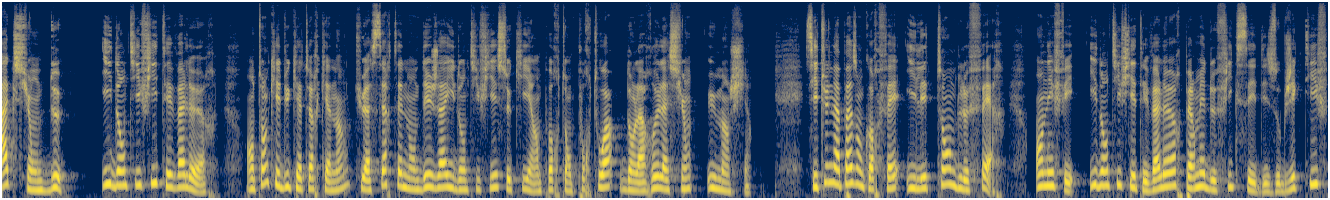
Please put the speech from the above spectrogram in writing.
Action 2. Identifie tes valeurs. En tant qu'éducateur canin, tu as certainement déjà identifié ce qui est important pour toi dans la relation humain-chien. Si tu ne l'as pas encore fait, il est temps de le faire. En effet, identifier tes valeurs permet de fixer des objectifs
